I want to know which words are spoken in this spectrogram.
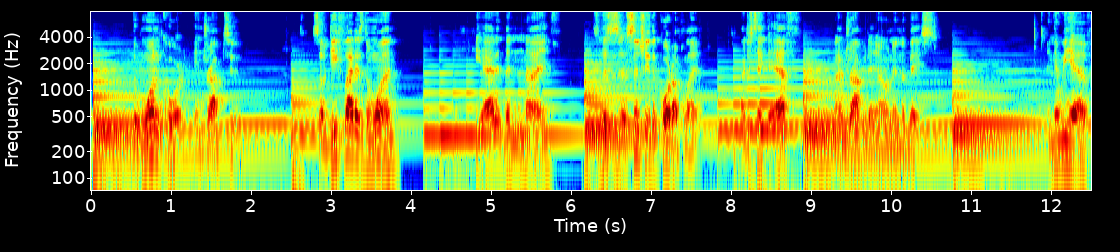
the one chord in drop two. So D flat is the one, he added the ninth. So this is essentially the chord I'm playing. I just take the F and I drop it down in the bass. And then we have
